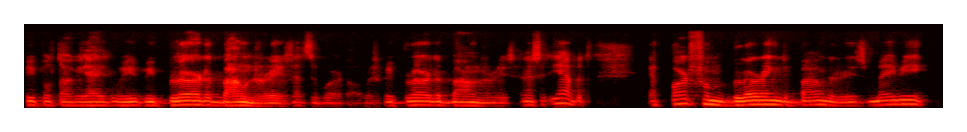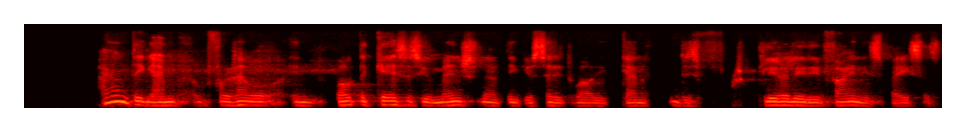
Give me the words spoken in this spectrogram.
people talk, yeah, we, we blur the boundaries. That's the word always. We blur the boundaries. And I said, yeah, but apart from blurring the boundaries, maybe I don't think I'm, for example, in both the cases you mentioned, I think you said it well, you can dis- clearly define these spaces.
